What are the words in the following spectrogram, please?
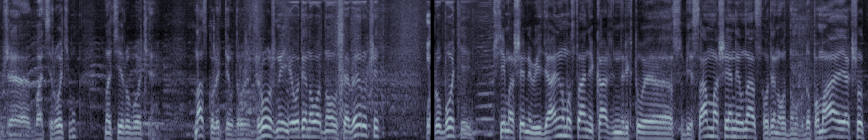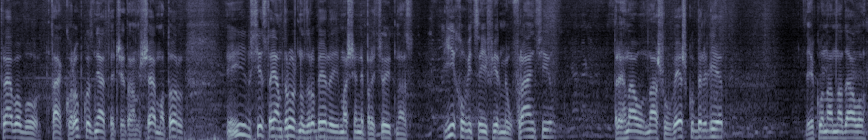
вже 20 років на цій роботі. Нас колектив друж- дружний, один одного все виручить у роботі. Всі машини в ідеальному стані, кожен рихтує собі сам машини в нас, один одному допомагає, якщо треба, бо так, коробку зняти чи там ще мотор. І всі стоїмо дружно, зробили, і машини працюють у нас. Їхав від цієї фірми у Францію, пригнав нашу вишку Берліт, яку нам надало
